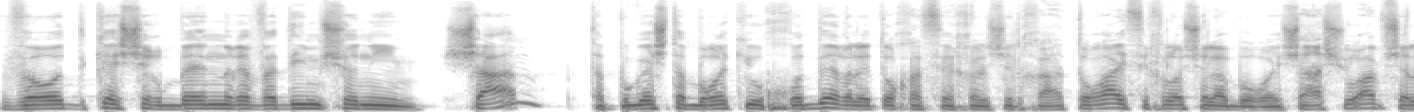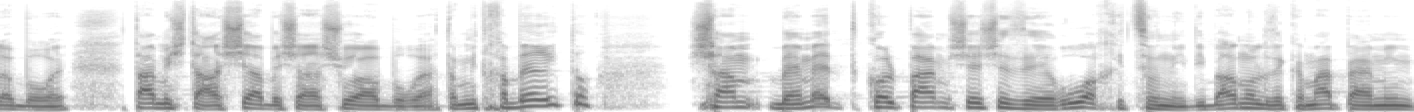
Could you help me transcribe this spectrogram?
ועוד קשר בין רבדים שונים. שם אתה פוגש את הבורא כי הוא חודר לתוך השכל שלך, התורה היא שכלו של הבורא, שעשועיו של הבורא, אתה משתעשע בשעשוע הבורא, אתה מתחבר איתו, שם באמת כל פעם שיש איזה אירוע חיצוני, דיברנו על זה כמה פעמים,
